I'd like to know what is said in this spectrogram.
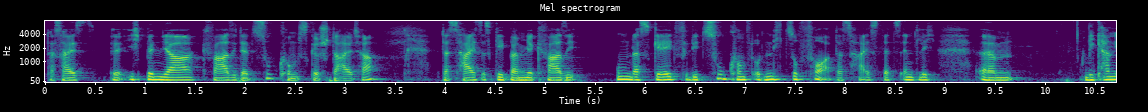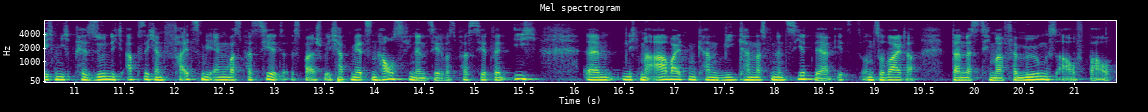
Das heißt, äh, ich bin ja quasi der Zukunftsgestalter. Das heißt, es geht bei mir quasi um das Geld für die Zukunft und nicht sofort. Das heißt letztendlich, ähm, wie kann ich mich persönlich absichern, falls mir irgendwas passiert? Als Beispiel, ich habe mir jetzt ein Haus finanziert. Was passiert, wenn ich ähm, nicht mehr arbeiten kann? Wie kann das finanziert werden? Jetzt und so weiter. Dann das Thema Vermögensaufbau.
